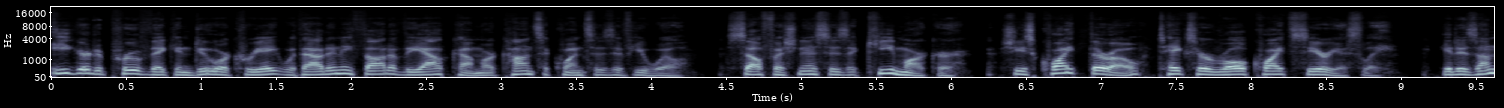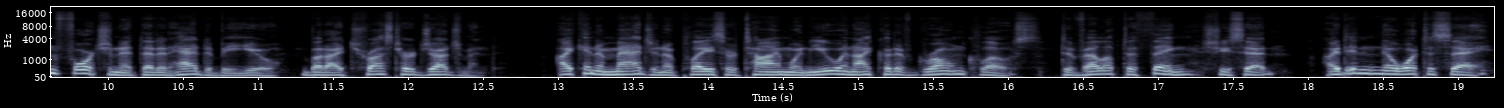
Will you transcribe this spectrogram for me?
eager to prove they can do or create without any thought of the outcome or consequences, if you will. Selfishness is a key marker. She's quite thorough, takes her role quite seriously. It is unfortunate that it had to be you, but I trust her judgment. I can imagine a place or time when you and I could have grown close, developed a thing, she said. I didn't know what to say.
